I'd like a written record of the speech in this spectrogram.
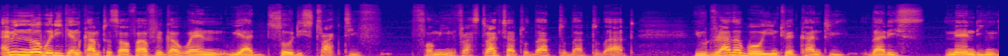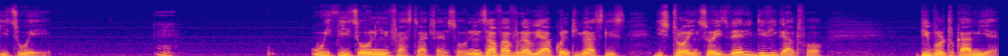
I mean, nobody can come to South Africa when we are so destructive from infrastructure to that, to that, to that. You'd rather go into a country that is mending its way with its own infrastructure and so on. In South Africa, we are continuously s- destroying. So it's very difficult for people to come here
